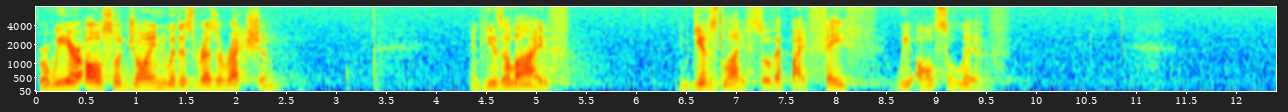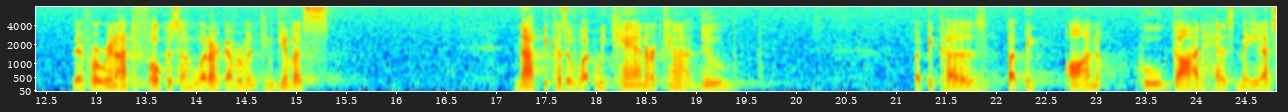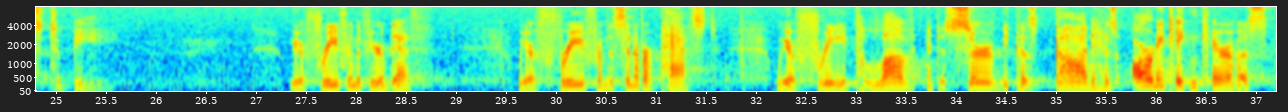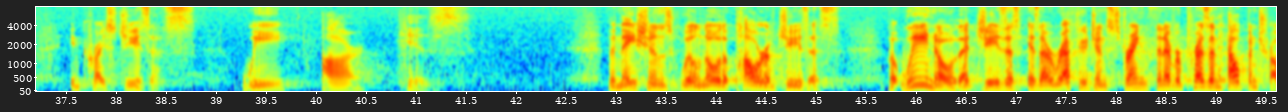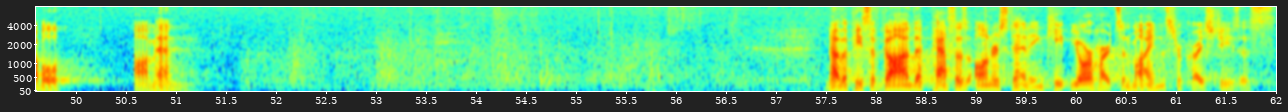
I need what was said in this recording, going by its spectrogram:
For we are also joined with his resurrection, and he is alive and gives life so that by faith we also live. Therefore, we're not to focus on what our government can give us, not because of what we can or cannot do, but because but be, on who God has made us to be. We are free from the fear of death. We are free from the sin of our past. We are free to love and to serve because God has already taken care of us in Christ Jesus. We are His. The nations will know the power of Jesus, but we know that Jesus is our refuge and strength and ever present help in trouble. Amen. Now, the peace of God that passes all understanding, keep your hearts and minds through Christ Jesus.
